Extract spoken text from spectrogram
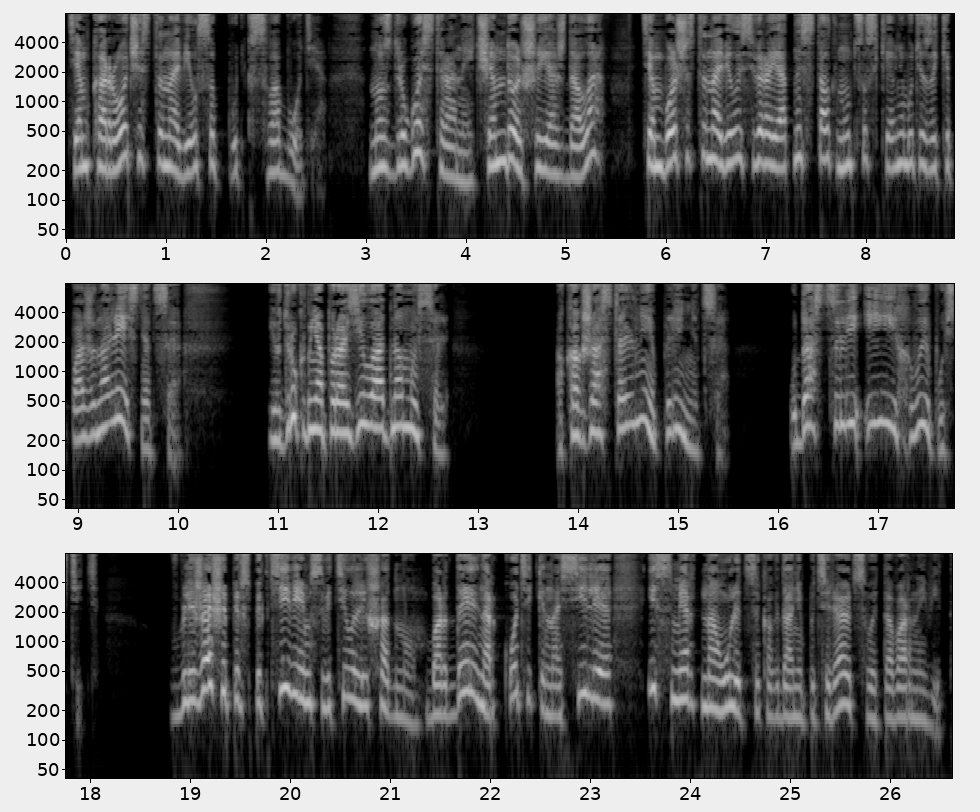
тем короче становился путь к свободе. Но, с другой стороны, чем дольше я ждала, тем больше становилась вероятность столкнуться с кем-нибудь из экипажа на лестнице — и вдруг меня поразила одна мысль. А как же остальные пленницы? Удастся ли и их выпустить? В ближайшей перспективе им светило лишь одно — бордель, наркотики, насилие и смерть на улице, когда они потеряют свой товарный вид.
